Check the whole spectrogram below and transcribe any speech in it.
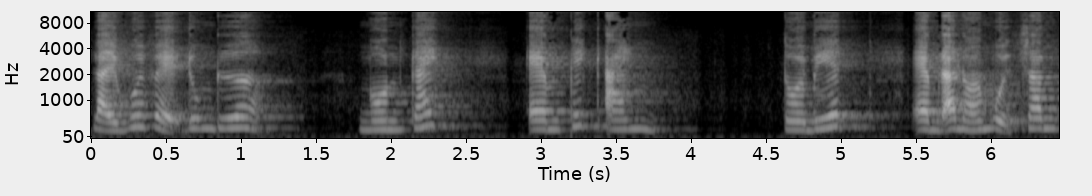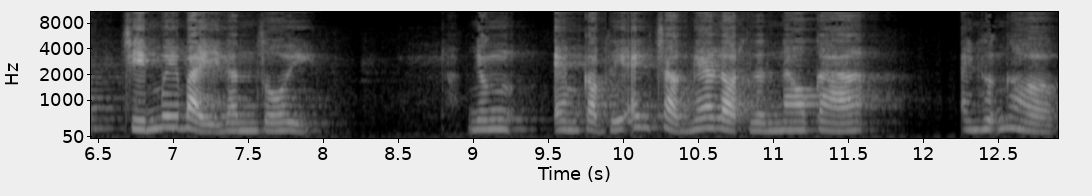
lại vui vẻ đung đưa. Ngôn cách, em thích anh. Tôi biết, em đã nói 197 lần rồi. Nhưng em cảm thấy anh chẳng nghe lọt lần nào cả. Anh hững hờ,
